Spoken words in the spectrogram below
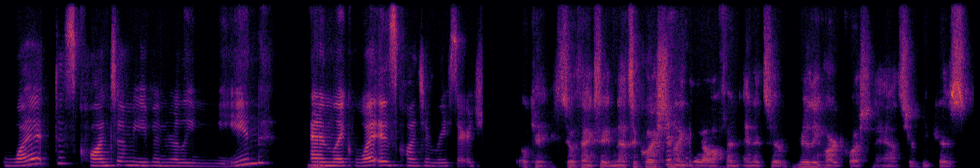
what does quantum even really mean? Mm-hmm. And like, what is quantum research? Okay, so thanks, Aiden. That's a question I get often, and it's a really hard question to answer because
